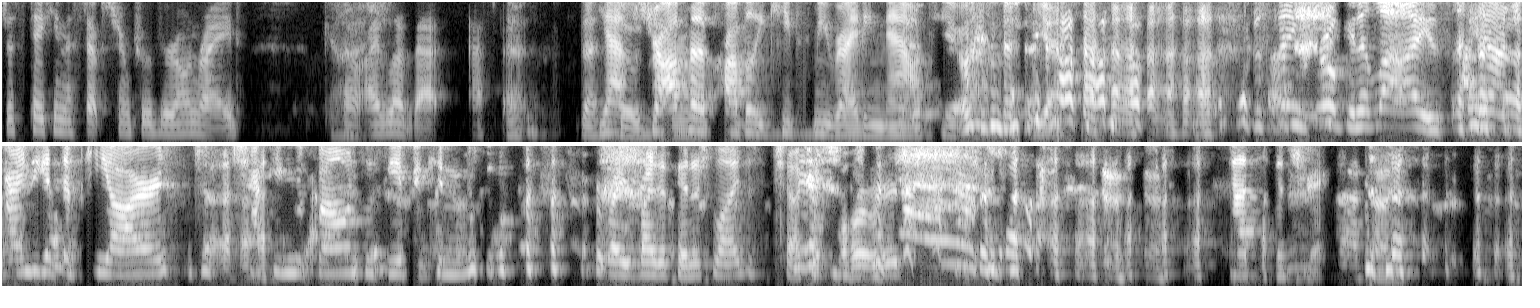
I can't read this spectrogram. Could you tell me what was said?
just taking the steps to improve your own ride. Gosh, so i love that aspect. That, that's yeah, so Strava true. probably keeps me writing now too. yeah. this thing's broken, it lies. I know, trying to get the PRs, just checking the phone to see if it can right by the finish line, just check yeah. it forward. That's the trick. That's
